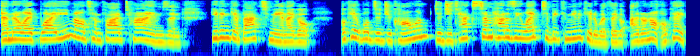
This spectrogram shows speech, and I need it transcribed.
And they're like, well, I emailed him five times and he didn't get back to me. And I go, okay, well, did you call him? Did you text him? How does he like to be communicated with? They go, I don't know. Okay.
